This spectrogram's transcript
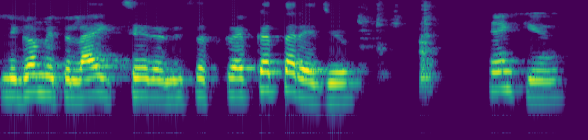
અને ગમે તો લાઈક શેર અને સબસ્ક્રાઇબ કરતા રહેજો. Thank you.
